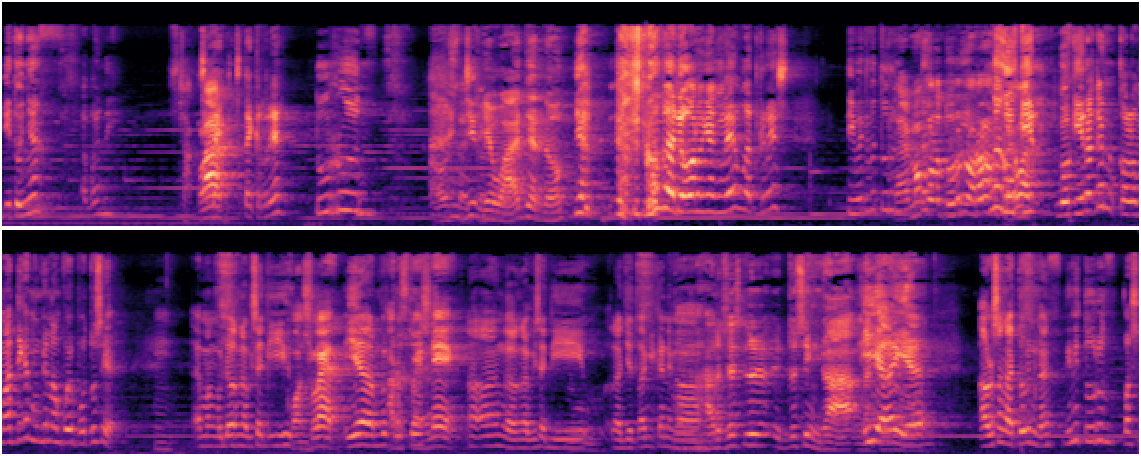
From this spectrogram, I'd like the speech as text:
itunya apa nih Saklar. Stek- stekernya turun anjir Ya wajar dong. ya maksud gua nggak ada orang yang lewat Chris tiba-tiba turun Nah, emang kalau turun orang Nggak, gue kira, gua kira kan kalau mati kan mungkin lampunya putus ya. Emang udah nggak bisa di Konslet. Iya, lampu Harus putus. pendek. Heeh, nggak nggak bisa dilanjut lagi kan emang. Eh, harusnya itu, itu sih enggak. enggak iya dong. iya. Harusnya nggak turun kan? Ini turun pas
